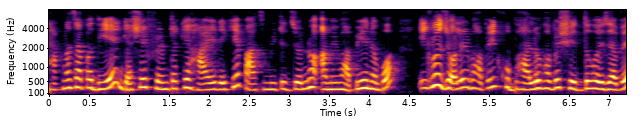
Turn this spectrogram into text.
ঢাকনা চাপা দিয়ে গ্যাসের ফ্লেমটাকে হাই রেখে পাঁচ মিনিটের জন্য আমি ভাপিয়ে নেব। এগুলো জলের ভাপেই খুব ভালোভাবে সেদ্ধ হয়ে যাবে।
